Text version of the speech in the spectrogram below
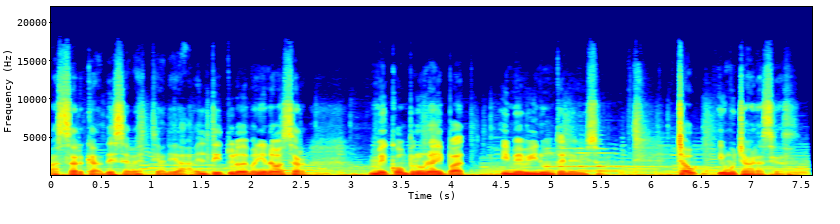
acerca de esa bestialidad. El título de mañana va a ser Me compré un iPad y me vino un televisor. Chau y muchas gracias.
